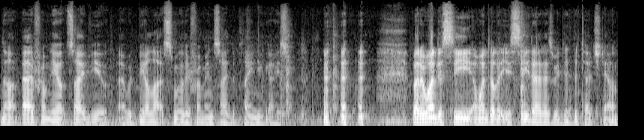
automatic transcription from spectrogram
Not bad from the outside view. I would be a lot smoother from inside the plane, you guys. but I wanted to see, I wanted to let you see that as we did the touchdown.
